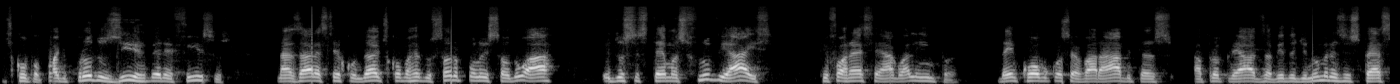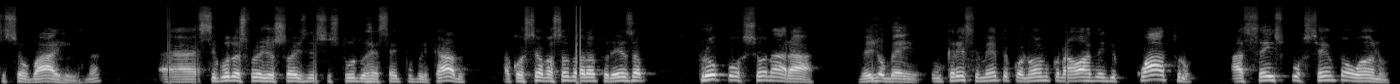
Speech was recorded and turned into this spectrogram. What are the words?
desculpa, pode produzir benefícios nas áreas circundantes, como a redução da poluição do ar e dos sistemas fluviais que fornecem água limpa, bem como conservar hábitats apropriados à vida de inúmeras espécies selvagens. Né? É, segundo as projeções desse estudo recém-publicado, a conservação da natureza proporcionará, vejam bem, um crescimento econômico na ordem de 4 a 6% ao ano,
